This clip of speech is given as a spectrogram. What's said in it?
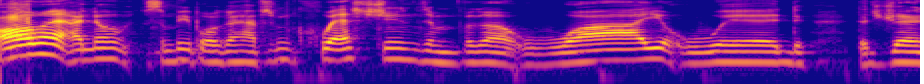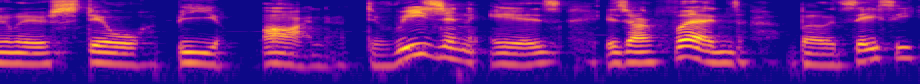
Alright, I know some people are gonna have some questions and figure out why would the generator still be on. The reason is, is our friends, Bo and Stacy,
